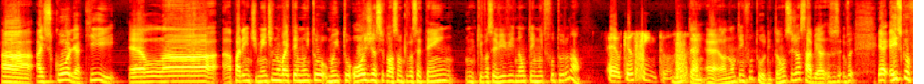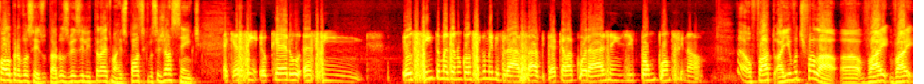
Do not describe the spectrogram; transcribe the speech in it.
a, a escolha aqui, ela aparentemente não vai ter muito, muito hoje a situação que você tem, que você vive, não tem muito futuro não. É o que eu sinto. Não tem, é, ela não tem futuro. Então você já sabe. É, é isso que eu falo pra vocês. O tarô às vezes ele traz uma resposta que você já sente. É que assim, eu quero, assim, eu sinto, mas eu não consigo me livrar, sabe? Ter aquela coragem de pôr um ponto final. É, o fato, aí eu vou te falar, ah, vai, vai,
